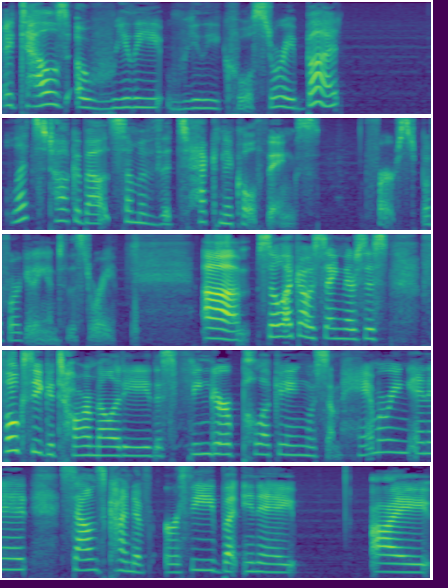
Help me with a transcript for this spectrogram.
it tells a really, really cool story, but let's talk about some of the technical things first before getting into the story. Um, so, like I was saying, there's this folksy guitar melody, this finger plucking with some hammering in it. Sounds kind of earthy, but in a I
